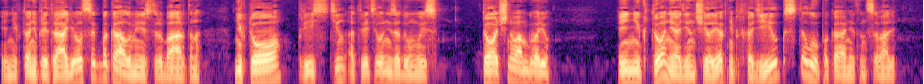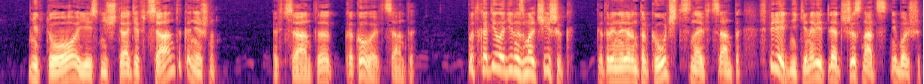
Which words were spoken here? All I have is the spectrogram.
и никто не притрагивался к бокалу мистера Бартона. Никто, Кристин ответила, не задумываясь. Точно вам говорю. И никто, ни один человек не подходил к столу, пока они танцевали. Никто, если не считать официанта, конечно. Официанта? Какого официанта? Подходил один из мальчишек, который, наверное, только учится на официанта, в переднике, на вид лет шестнадцать, не больше.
